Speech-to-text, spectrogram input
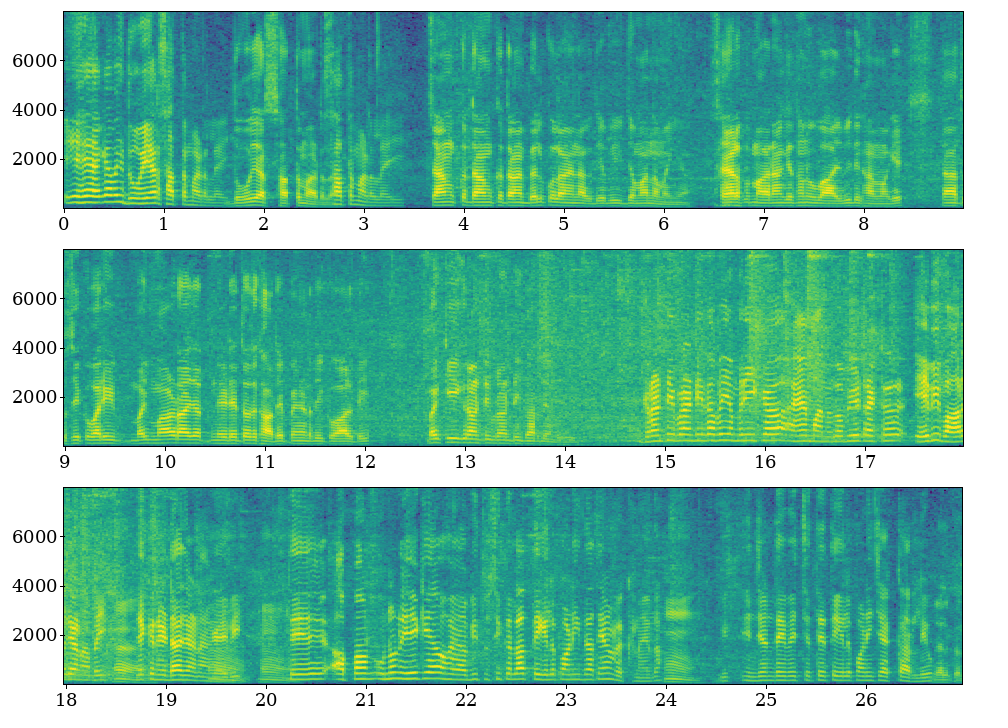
ਇਹ ਹੈਗਾ ਬਾਈ 2007 ਮਾਡਲ ਹੈ ਜੀ। 2007 ਮਾਡਲ ਆ। 7 ਮਾਡਲ ਹੈ ਜੀ। ਚਮਕ ਦਮਕ ਤਾਂ ਬਿਲਕੁਲ ਐਂ ਲੱਗਦੀ ਆ ਵੀ ਜਮਾ ਨਵਾਂ ਹੀ ਆ। ਸੈਲਫ ਮਾਰਾਂਗੇ ਤੁਹਾਨੂੰ ਆਵਾਜ਼ ਵੀ ਦਿਖਾਵਾਂਗੇ। ਤਾਂ ਤੁਸੀਂ ਇੱਕ ਵਾਰੀ ਬਾਈ ਮਾੜਾ ਜਿਹਾ ਨੇੜੇ ਤੋਂ ਦਿਖਾ ਦੇ ਪੇਂਟ ਦੀ ਕੁਆਲਿਟੀ ਬਾਈ ਕੀ ਗਾਰੰਟੀ ਵਾਰੰਟੀ ਕਰਦੇ ਹੋ ਤੁਸੀਂ? ਗਾਰੰਟੀ ਵਾਰੰਟੀ ਦਾ ਬਈ ਅਮਰੀਕਾ ਐ ਮੰਨ ਲਓ ਵੀ ਇਹ ਟਰੈਕਟਰ ਇਹ ਵੀ ਬਾਹਰ ਜਾਣਾ ਬਈ ਇਹ ਕੈਨੇਡਾ ਜਾਣਾਗਾ ਇਹ ਵੀ। ਤੇ ਆਪਾਂ ਉਹਨਾਂ ਨੂੰ ਇਹ ਕਿਹਾ ਹੋਇਆ ਵੀ ਤੁਸੀਂ ਕੱਲਾ ਤੇਲ ਪਾਣੀ ਦਾ ਧਿਆਨ ਰੱਖਣਾ ਇਹਦਾ। ਹੂੰ। ਵੀ ਇੰਜਨ ਦੇ ਵਿੱਚ ਤੇ ਤੇਲ ਪਾਣੀ ਚੈੱਕ ਕਰ ਲਿਓ। ਬਿਲਕੁਲ।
